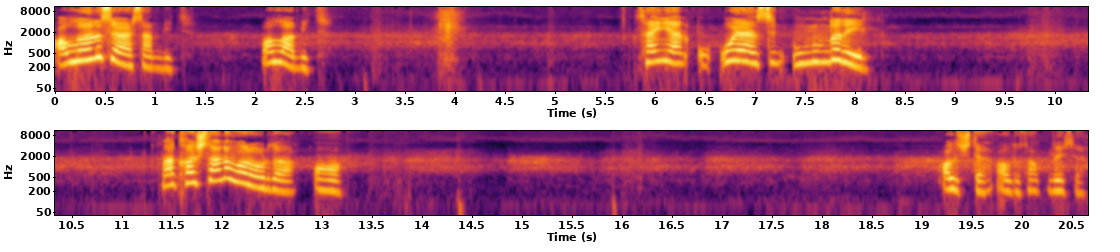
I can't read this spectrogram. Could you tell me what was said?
Allah'ını seversen bit. Vallahi bit. Sen yen o, o yensin umurumda değil. Lan kaç tane var orada? Aha. Al işte aldı tamam neyse.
